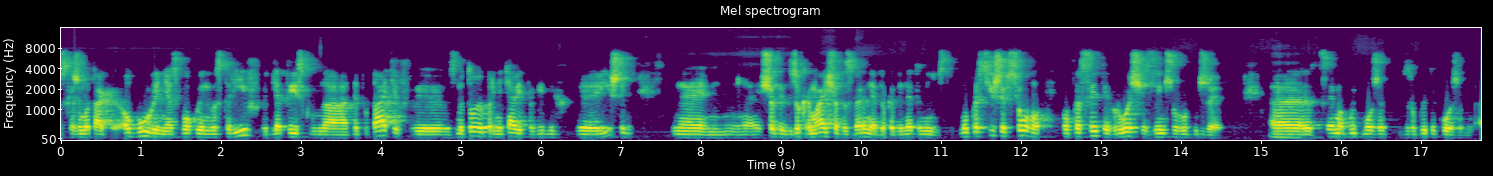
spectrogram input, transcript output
скажімо так, обурення з боку інвесторів для тиску на депутатів з метою прийняття відповідних рішень. Е, Щодо зокрема щодо звернення до кабінету міністрів, ну простіше всього попросити гроші з іншого бюджету. Е, Це, мабуть, може зробити кожен. Е,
